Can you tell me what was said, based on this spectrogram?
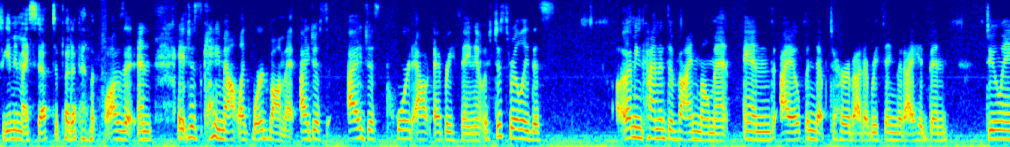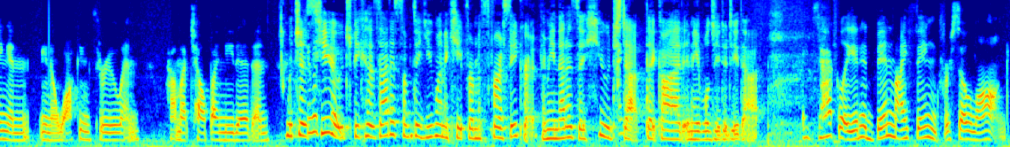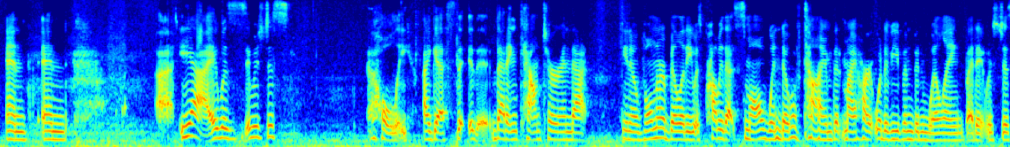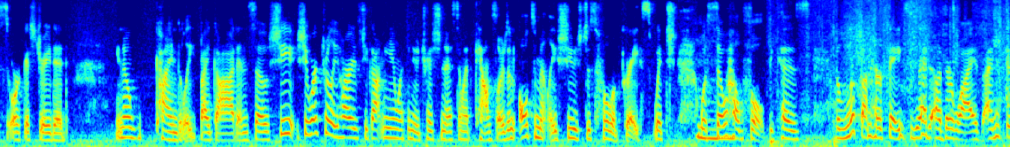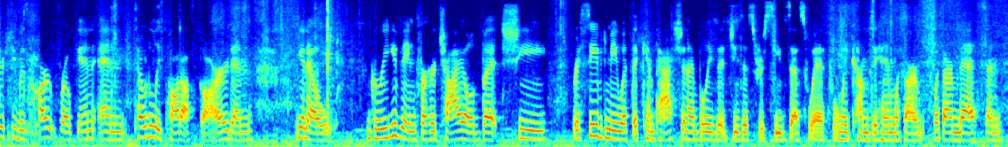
to give me my stuff to put up in the closet and it just came out like word vomit. I just I just poured out everything. It was just really this I mean kind of divine moment and I opened up to her about everything that I had been doing and you know walking through and how much help I needed, and which is huge because that is something you want to keep from for a secret. I mean, that is a huge step that God enabled you to do that. Exactly, it had been my thing for so long, and and uh, yeah, it was it was just holy, I guess that, that encounter and that you know vulnerability was probably that small window of time that my heart would have even been willing, but it was just orchestrated you know, kindly by God. And so she she worked really hard. She got me in with a nutritionist and with counselors, and ultimately she was just full of grace, which was mm. so helpful because the look on her face read otherwise. I'm sure she was heartbroken and totally caught off guard, and you know, grieving for her child. But she received me with the compassion I believe that Jesus receives us with when we come to Him with our with our mess and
